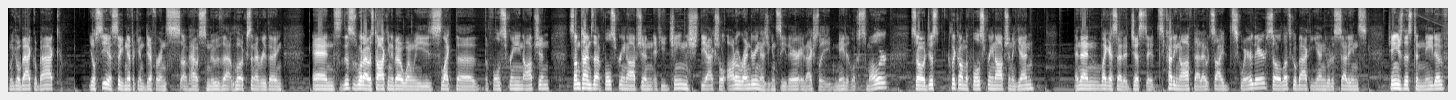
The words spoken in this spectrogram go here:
we go back, go back, you'll see a significant difference of how smooth that looks and everything. And this is what I was talking about when we select the, the full screen option. Sometimes that full screen option, if you change the actual auto rendering, as you can see there, it actually made it look smaller. So just click on the full screen option again. And then, like I said, it just, it's cutting off that outside square there. So let's go back again, go to settings, change this to native,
